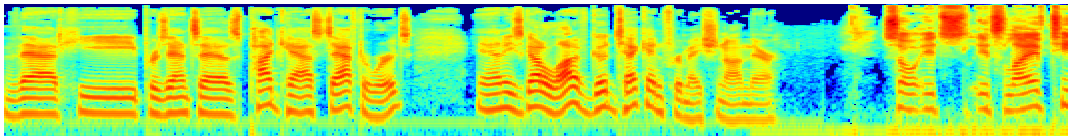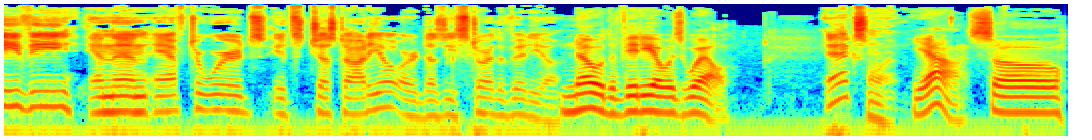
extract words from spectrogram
that he presents as podcasts afterwards and he's got a lot of good tech information on there. So it's it's live TV, and then afterwards it's just audio, or does he store the video? No, the video as well. Excellent. Yeah. So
